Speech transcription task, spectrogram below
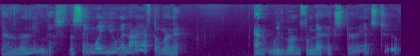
They're learning this the same way you and I have to learn it. And we learn from their experience too.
